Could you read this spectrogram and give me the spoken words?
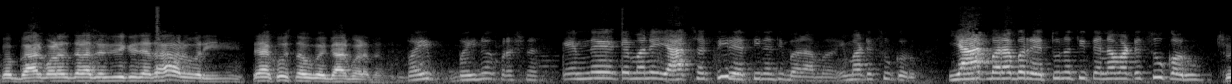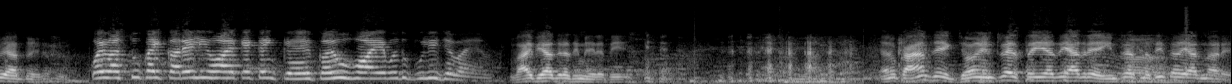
કોઈ ગાર પડે જરા જલ્દી નીકળી જાય તો સારું વરી. ત્યાં ખુશ થવું કોઈ ગાર તો. ભાઈ ભાઈનો એક પ્રશ્ન કે એમને કે મને યાદ શક્તિ રહેતી નથી બરાબર. એ માટે શું કરું? યાદ બરાબર રહેતું નથી તેના માટે શું કરું? શું યાદ નહીં કોઈ વસ્તુ કઈ કરેલી હોય કે કઈ કહે- કહ્યું હોય એ બધું ભૂલી જવાય એમ. વાઇફ યાદ રહેતી નહીં રહેતી? એનું કામ છે જો ઇન્ટરેસ્ટ થઈ જાય યાદ રહે. ઇન્ટરેસ્ટ નથી તો યાદ ના રહે.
